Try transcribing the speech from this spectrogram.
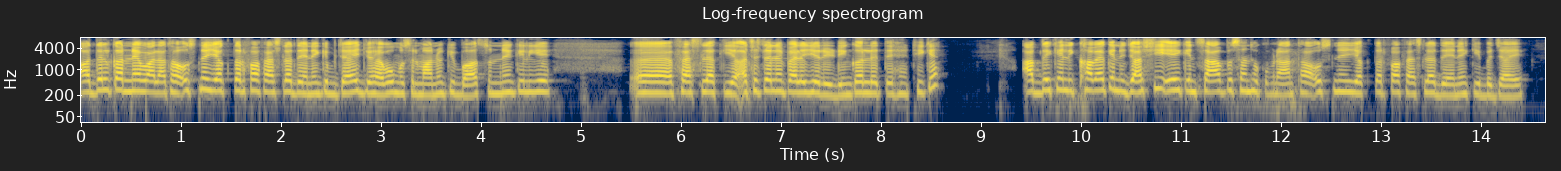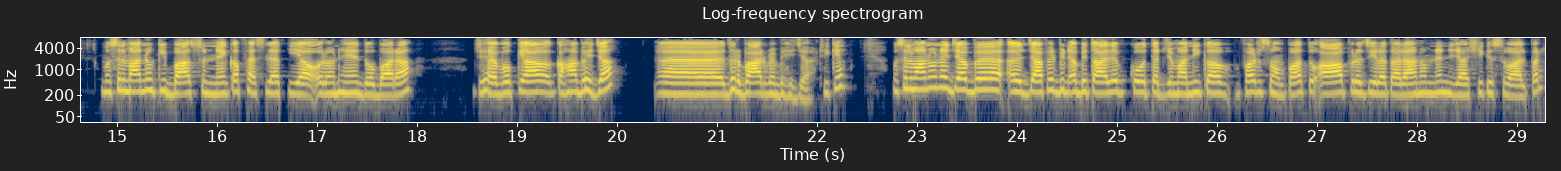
अदल करने वाला था। उसने एक तरफा फ़ैसला देने के बजाय जो है वो मुसलमानों की बात सुनने के लिए फ़ैसला किया। अच्छा चलें, पहले ये रीडिंग कर लेते हैं, ठीक है? अब देखें, लिखा हुआ है कि नजाशी एक इंसाफ पसंद हुक्मरान था। उसने एक तरफा फ़ैसला देने की बजाय मुसलमानों की बात सुनने का फ़ैसला किया और उन्हें दोबारा जो है वो क्या, कहाँ भेजा? दरबार में भेजा, ठीक है? मुसलमानों ने जब जाफ़िर बिन अबी तालिब को तर्जमानी का फ़र्ज़ सौंपा तो आप रज़ी अल्लाह ने नजाशी के सवाल पर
